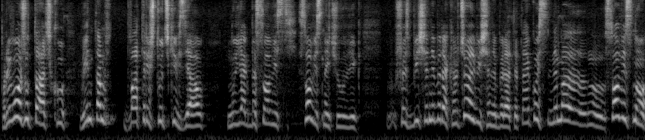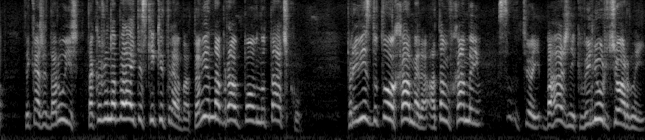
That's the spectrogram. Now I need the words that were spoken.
Привожу тачку, він там два-три штучки взяв. Ну, якби совість, совісний чоловік. Щось більше не бере. Кажу, чого ви більше не берете? Та якось нема ну, совісно. Ти каже, даруєш. Та кажу, набирайте скільки треба. Та він набрав повну тачку. Привіз до того хамера, а там в хамері цей багажник, велюр чорний.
